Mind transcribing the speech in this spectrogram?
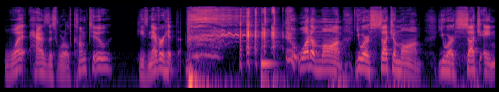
What has this world come to? He's never hit them. what a mom. You are such a mom. You are such a.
